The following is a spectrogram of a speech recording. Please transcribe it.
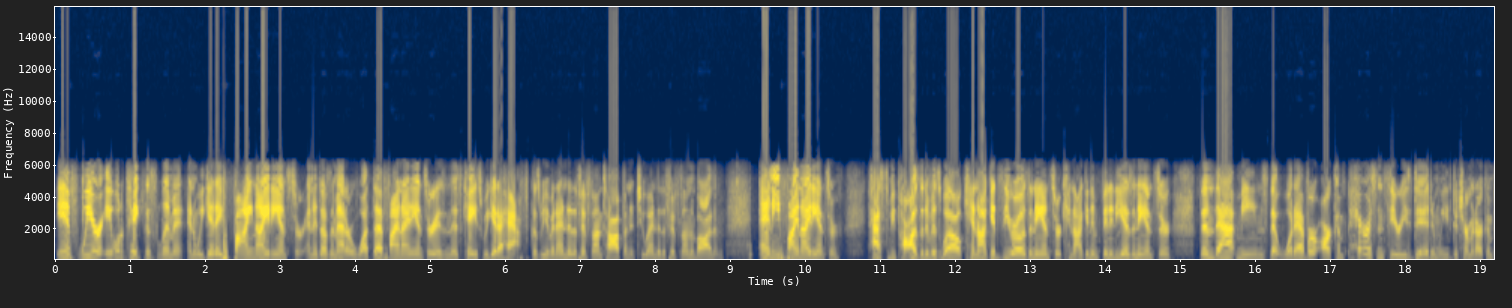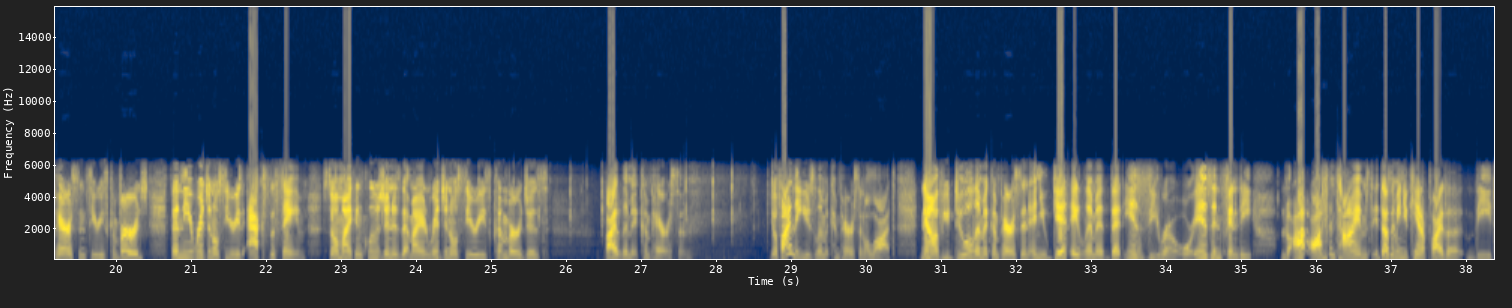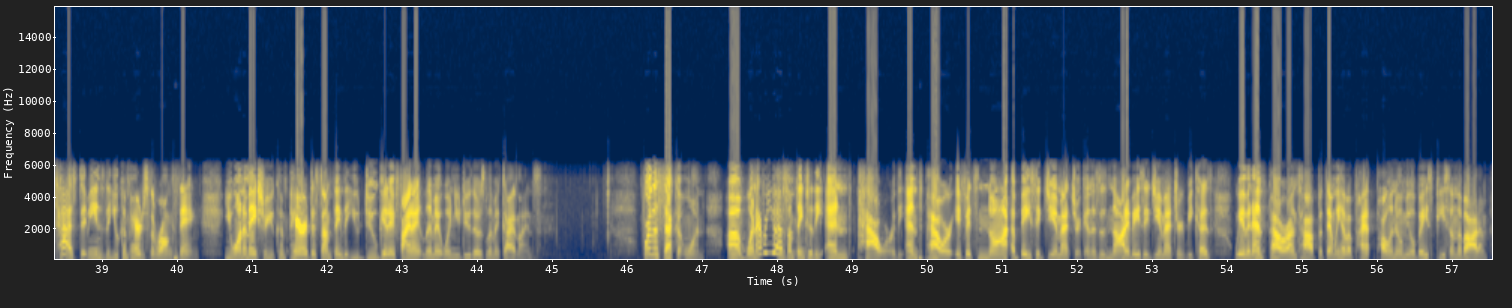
if we are able to take this limit and we get a finite answer, and it doesn't matter what that finite answer is, in this case we get a half because we have an n to the fifth on top and a 2 n to the fifth on the bottom. Any finite answer has to be positive as well, cannot get 0 as an answer, cannot get infinity as an answer, then that means that whatever our comparison series did, and we determined our comparison series converged, then the original series acts the same. So my conclusion is that my original series converges by limit comparison. You'll find that you use limit comparison a lot. Now, if you do a limit comparison and you get a limit that is zero or is infinity, oftentimes it doesn't mean you can't apply the, the test. It means that you compared to the wrong thing. You want to make sure you compare it to something that you do get a finite limit when you do those limit guidelines. For the second one, um, whenever you have something to the nth power, the nth power, if it's not a basic geometric, and this is not a basic geometric because we have an nth power on top, but then we have a polynomial-based piece on the bottom,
